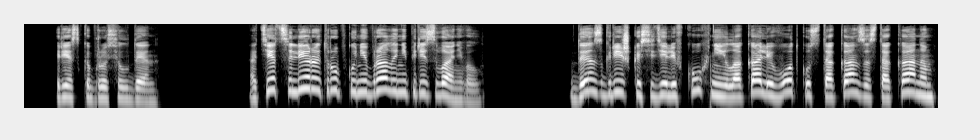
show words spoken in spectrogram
— резко бросил Дэн. Отец Леры трубку не брал и не перезванивал. Дэн с Гришкой сидели в кухне и лакали водку стакан за стаканом,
